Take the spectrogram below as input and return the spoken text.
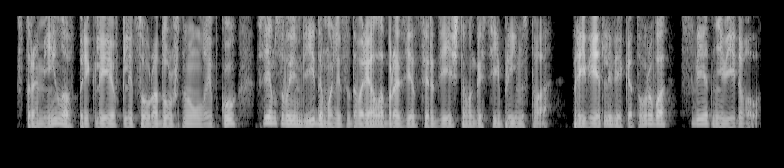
Стромилов, приклеив к лицу радушную улыбку, всем своим видом олицетворял образец сердечного гостеприимства, приветливее которого свет не видывал.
